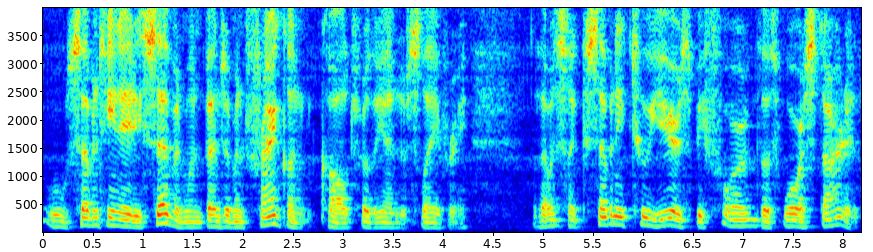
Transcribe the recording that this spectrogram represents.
1787 when Benjamin Franklin called for the end of slavery. That was like 72 years before the war started.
